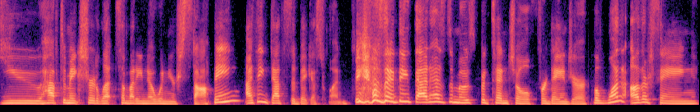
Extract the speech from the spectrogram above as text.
you have to make sure to let somebody know when you're stopping. I think that's the biggest one because I think that has the most potential for danger. But one other thing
